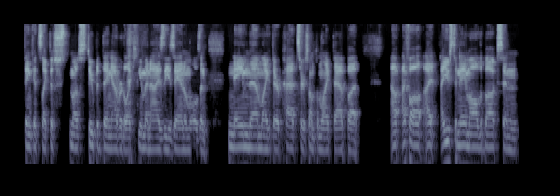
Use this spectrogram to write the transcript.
think it's like the s- most stupid thing ever to like humanize these animals and name them like their pets or something like that. But I, I fall. I I used to name all the bucks and.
